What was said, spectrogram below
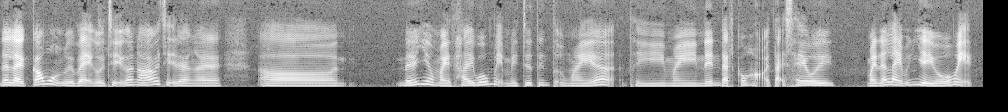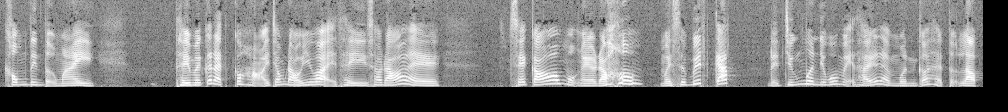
nên là có một người bạn của chị có nói với chị rằng là uh, nếu như mày thấy bố mẹ mày chưa tin tưởng mày á thì mày nên đặt câu hỏi tại sao đi? Mày đã làm những gì mà bố mẹ không tin tưởng mày? Thì mày cứ đặt câu hỏi trong đầu như vậy thì sau đó là sẽ có một ngày nào đó mày sẽ biết cách để chứng minh cho bố mẹ thấy là mình có thể tự lập.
